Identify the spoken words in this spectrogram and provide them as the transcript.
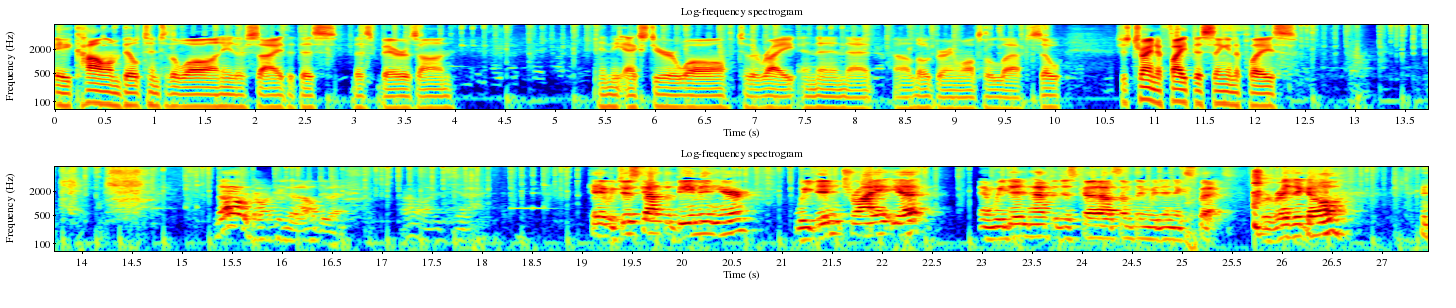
a column built into the wall on either side that this this bears on. In the exterior wall to the right, and then in that uh, load-bearing wall to the left. So, just trying to fight this thing into place. No, don't do that. I'll do it. Okay, we just got the beam in here. We didn't try it yet and we didn't have to just cut out something we didn't expect. We're ready to go.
